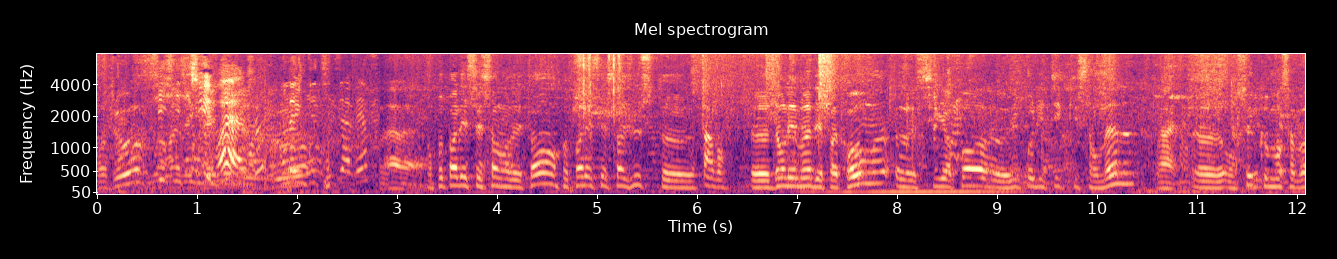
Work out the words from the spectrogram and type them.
Bonjour. Si, si, si, ouais, on a eu des petites averses. On peut pas laisser ça dans l'état, on peut pas laisser ça juste euh, Pardon. euh, dans les mains des patrons. Euh, S'il n'y a pas euh, les politiques qui s'en mêlent, euh, on sait comment ça va,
